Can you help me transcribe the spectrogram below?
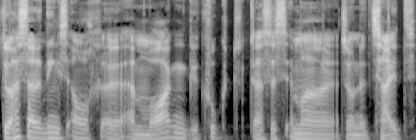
Du hast allerdings auch äh, am Morgen geguckt, dass es immer so eine Zeit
